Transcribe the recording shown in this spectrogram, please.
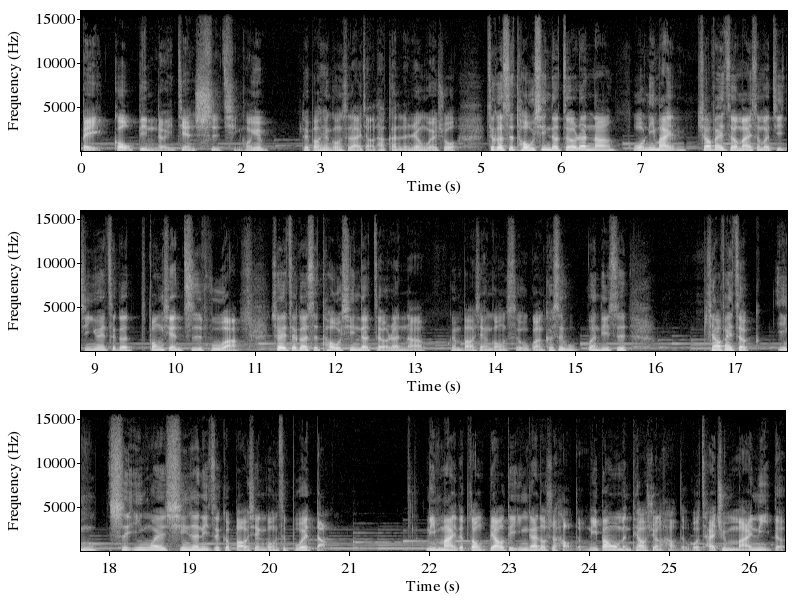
被诟病的一件事情。因为对保险公司来讲，他可能认为说这个是投信的责任呐。我你买消费者买什么基金，因为这个风险自负啊，所以这个是投信的责任呐。跟保险公司无关，可是问题是，消费者因是因为信任你这个保险公司不会倒，你买的东标的应该都是好的，你帮我们挑选好的，我才去买你的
